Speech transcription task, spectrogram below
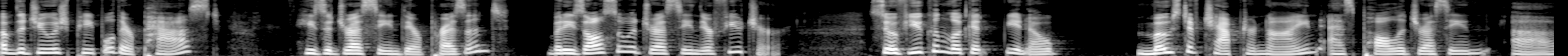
of the Jewish people, their past. He's addressing their present, but he's also addressing their future. So if you can look at, you know, most of chapter 9 as Paul addressing uh,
